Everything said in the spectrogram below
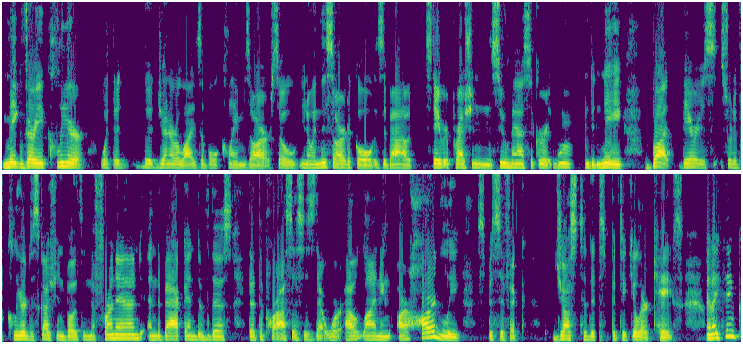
make very clear what the, the generalizable claims are. So, you know, in this article is about state repression and the Sioux massacre at Wounded Knee, but there is sort of clear discussion both in the front end and the back end of this that the processes that we're outlining are hardly specific just to this particular case. And I think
